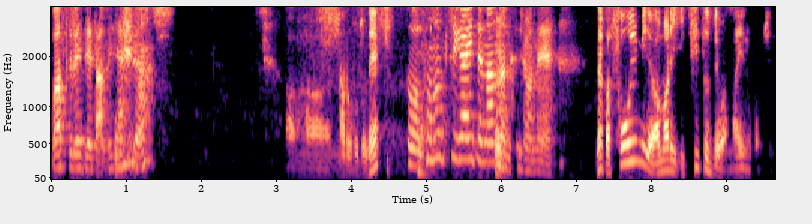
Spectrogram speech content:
忘れてたみたいな。ああ、なるほどね。そう、その違いって何なんでしょうね。なんかそういう意味ではあまり一途ではないのかもしれ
